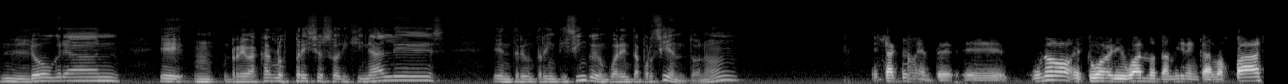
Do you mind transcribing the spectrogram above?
logran eh, mm, rebajar los precios originales entre un 35 y un 40%, ¿no? Exactamente. Eh, uno estuvo averiguando también en Carlos Paz,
